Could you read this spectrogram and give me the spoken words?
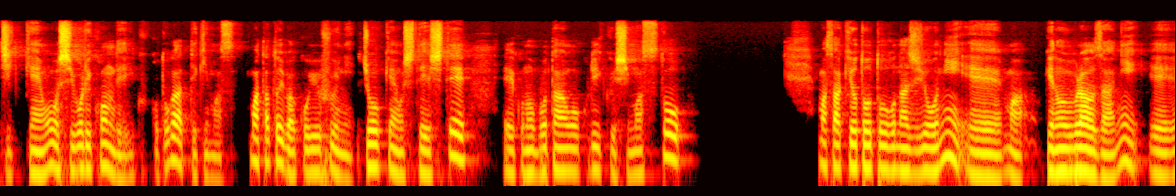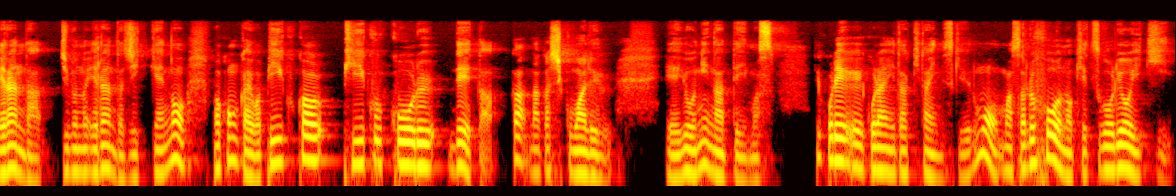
実験を絞り込んでいくことができます。まあ、例えばこういうふうに条件を指定して、このボタンをクリックしますと、まあ、先ほどと同じように、えまあ、ゲノムブラウザーに選んだ、自分の選んだ実験の、まあ、今回はピークピークコールデータが流し込まれるようになっています。でこれご覧いただきたいんですけれども、まあ、SAL4 の結合領域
